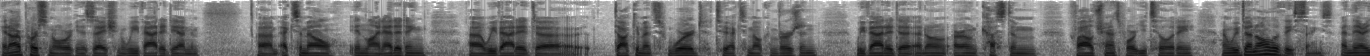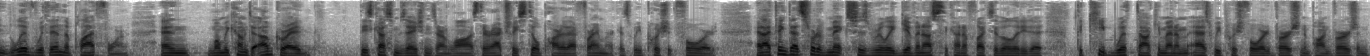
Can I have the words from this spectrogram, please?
In our personal organization, we've added in um, XML inline editing. Uh, we've added uh, documents Word to XML conversion. We've added a, own, our own custom file transport utility, and we've done all of these things, and they live within the platform. And when we come to upgrade, these customizations aren't lost. They're actually still part of that framework as we push it forward. And I think that sort of mix has really given us the kind of flexibility to, to keep with Documentum as we push forward version upon version.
